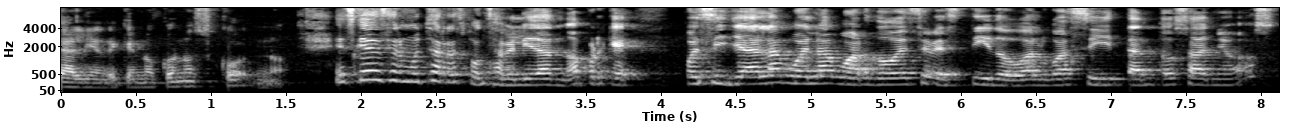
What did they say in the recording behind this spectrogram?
a alguien de que no conozco, no. Es que debe ser mucha responsabilidad, ¿no? Porque, pues, si ya la abuela guardó ese vestido o algo así tantos años,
